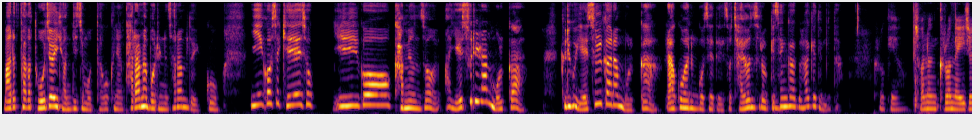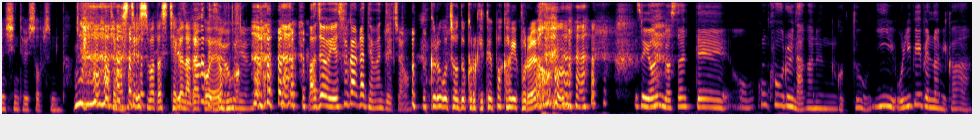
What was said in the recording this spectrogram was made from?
마르타가 도저히 견디지 못하고 그냥 달아나 버리는 사람도 있고 이것을 계속 읽어가면서 아 예술이란 뭘까? 그리고 예술가란 뭘까라고 하는 것에 대해서 자연스럽게 생각을 하게 됩니다. 그러게요. 저는 그런 에이전시는 될 수 없습니다. 제가 스트레스 받아서 제가 나갈 거예요. 되세요. 맞아요. 예술가가 되면 되죠. 그리고 저도 그렇게 괴팍하게 굴어요. 그래서 열 몇 살 때 어, 콩쿠르를 나가는 것도 이 올리비에 벨라미가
